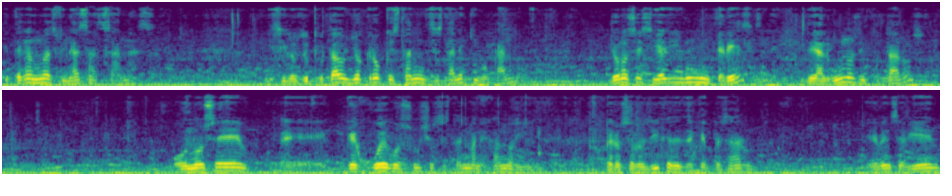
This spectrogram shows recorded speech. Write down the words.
que tengan unas finanzas sanas. Y si los diputados yo creo que están, se están equivocando. Yo no sé si hay un interés de algunos diputados o no sé eh, qué juegos sucios están manejando ahí, pero se los dije desde que empezaron. Llévense bien,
